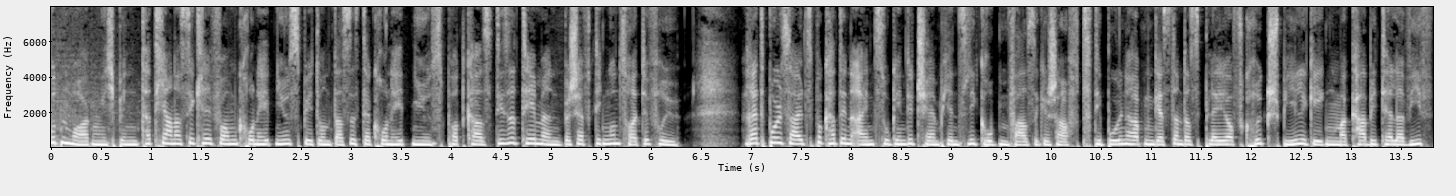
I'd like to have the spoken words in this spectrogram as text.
Guten Morgen, ich bin Tatjana Sickel vom Kronehit Newsbeat und das ist der Kronehit News Podcast. Diese Themen beschäftigen uns heute früh. Red Bull Salzburg hat den Einzug in die Champions League Gruppenphase geschafft. Die Bullen haben gestern das Playoff-Rückspiel gegen Maccabi Tel Aviv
